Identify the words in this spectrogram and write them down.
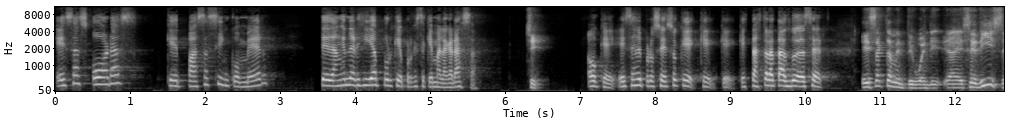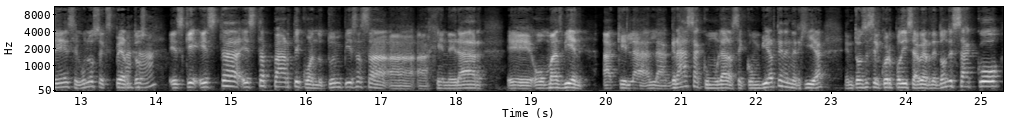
esas horas que pasas sin comer te dan energía, ¿por qué? Porque se quema la grasa. Sí. Ok, ese es el proceso que, que- que- que estás tratando de hacer. Exactamente, Wendy. Eh, se dice, según los expertos, Ajá. es que esta, esta parte cuando tú empiezas a, a- a generar, eh, o más bien a que la, la grasa acumulada se convierte en energía, entonces el cuerpo dice, a ver, ¿de dónde saco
